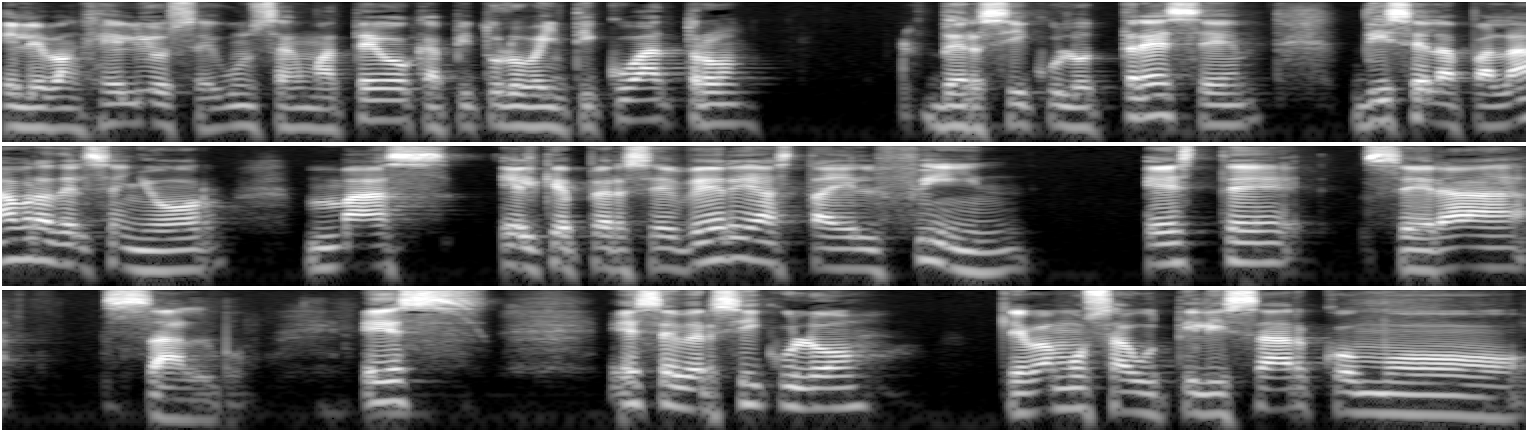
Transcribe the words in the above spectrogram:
el Evangelio según San Mateo capítulo 24 versículo 13, dice la palabra del Señor, mas el que persevere hasta el fin, éste será salvo. Es ese versículo que vamos a utilizar como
